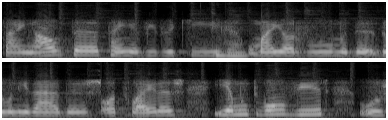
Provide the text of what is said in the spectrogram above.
está em alta, tem havido aqui o um maior volume de, de, unidades hoteleiras e é muito bom ver os,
